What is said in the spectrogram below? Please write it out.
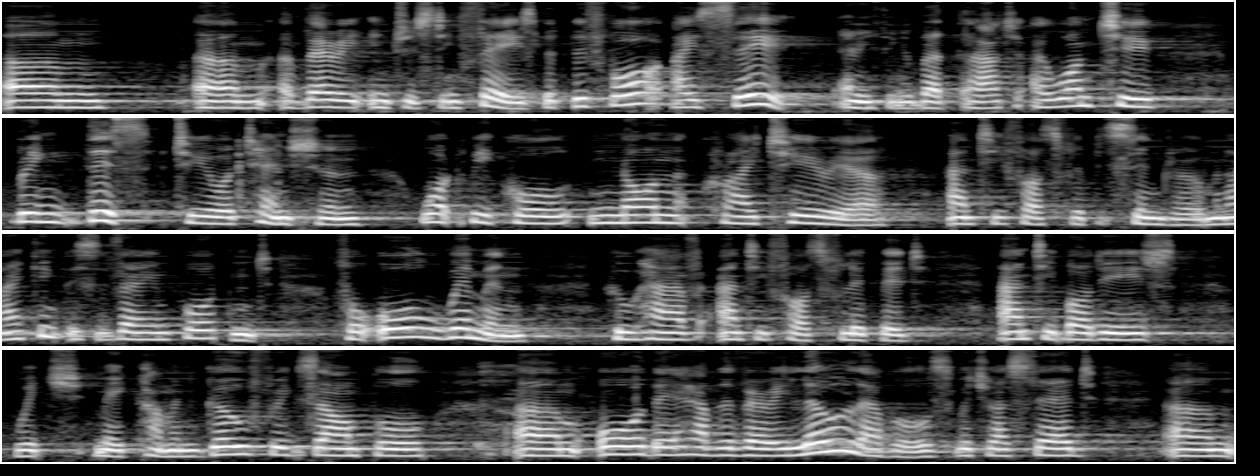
um, um, a very interesting phase. But before I say anything about that, I want to bring this to your attention, what we call non-criteria antiphospholipid syndrome. And I think this is very important for all women who have antiphospholipid antibodies, which may come and go, for example, um, or they have the very low levels, which are said um,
